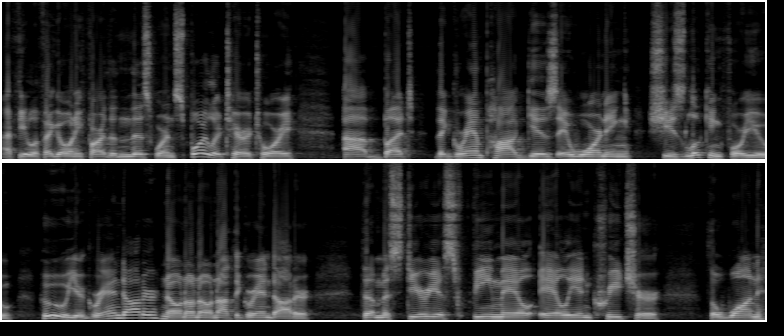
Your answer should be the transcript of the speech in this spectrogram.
I feel if I go any farther than this, we're in spoiler territory, uh, but the grandpa gives a warning, she's looking for you. Who, your granddaughter? No, no, no, not the granddaughter the mysterious female alien creature, the one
